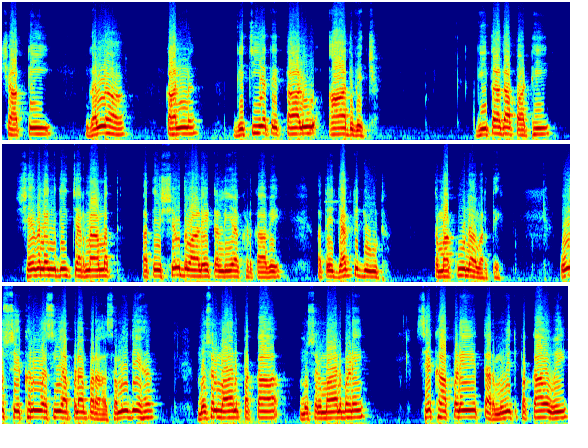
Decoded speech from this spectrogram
ਛਾਤੀ, ਗੱਲਾਂ, ਕੰਨ, ਗਿੱਚੀ ਅਤੇ ਤਾਲੂ ਆਦਿ ਵਿੱਚ ਗੀਤਾ ਦਾ ਪਾਠੀ ਸ਼ਿਵਲਿੰਗ ਦੀ ਚਰਨਾਮਤ ਅਤੇ ਸ਼ਿਵ ਦੁਆਲੇ ਟੱਲੀਆਂ ਖੜਕਾਵੇ ਅਤੇ ਜਗਤ ਝੂਠ ਤਮਾਕੂ ਨਾ ਵਰਤੇ। ਉਸ ਸਿੱਖ ਨੂੰ ਅਸੀਂ ਆਪਣਾ ਭਰਾ ਸਮਝਦੇ ਹਾਂ। ਮੁਸਲਮਾਨ ਪੱਕਾ ਮੁਸਲਮਾਨ ਬਣੇ। ਸਿੱਖ ਆਪਣੇ ਧਰਮ ਵਿੱਚ ਪੱਕਾ ਹੋਵੇ,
